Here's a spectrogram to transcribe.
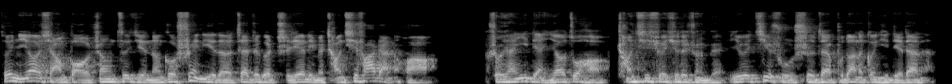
所以你要想保证自己能够顺利的在这个职业里面长期发展的话，首先一点你要做好长期学习的准备，因为技术是在不断的更新迭代的。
